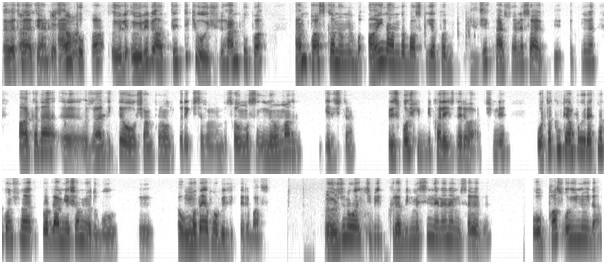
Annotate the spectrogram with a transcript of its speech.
Evet ya, evet yani hem ama. topa öyle öyle bir atletti ki o üçlü hem topa hem pas kanalını aynı anda baskı yapabilecek personele sahip bir takımdı ve arkada e, özellikle o şampiyon oldukları iki sezonunda savunmasını inanılmaz geliştiren Chris Bosh gibi bir kalecileri vardı. Şimdi o takım tempo üretme konusunda problem yaşamıyordu bu e, savunmada yapabildikleri baskı. Spurs o ekibi kırabilmesinin en önemli sebebi o pas oyunuyla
